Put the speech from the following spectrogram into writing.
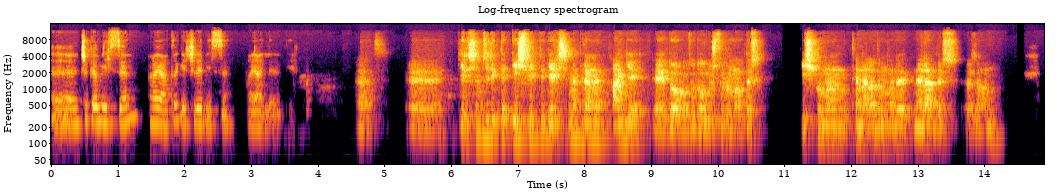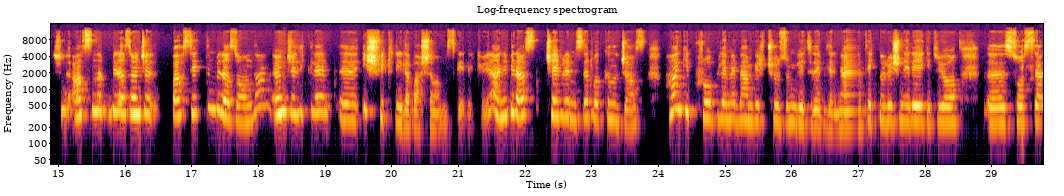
e, çıkabilsin, hayata geçirebilsin hayallerini diye. Evet. E, girişimcilikte iş fikri geliştirme planı hangi e, doğrultuda oluşturulmalıdır? İş kurmanın temel adımları nelerdir o zaman? Şimdi aslında biraz önce bahsettim biraz ondan. Öncelikle e, iş fikriyle başlamamız gerekiyor. Yani biraz çevremize bakınacağız. Hangi probleme ben bir çözüm getirebilirim? Yani teknoloji nereye gidiyor? E, sosyal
